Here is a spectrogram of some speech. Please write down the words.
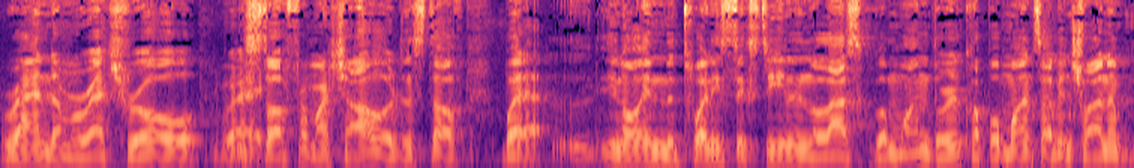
random retro Right. stuff from our childhood and stuff. But Yeah. you know, in the 2016, in the last month or a couple months, I've been trying to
